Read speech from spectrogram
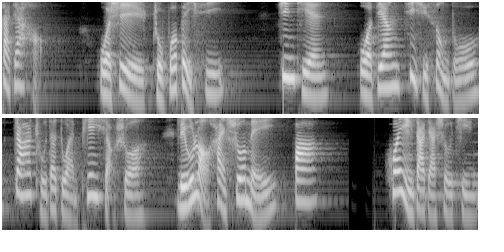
大家好，我是主播贝西。今天我将继续诵读扎楚的短篇小说《刘老汉说媒八》，欢迎大家收听。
